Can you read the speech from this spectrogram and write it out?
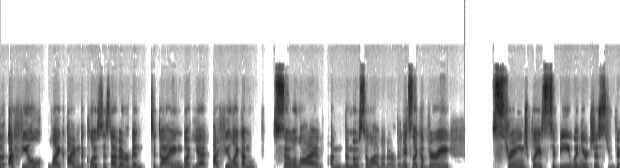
of I feel like I'm the closest I've ever been to dying but yet I feel like I'm so alive. I'm the most alive I've ever been. It's like a very strange place to be when you're just v-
